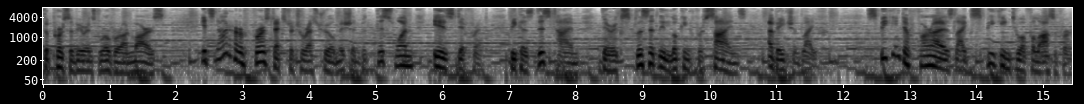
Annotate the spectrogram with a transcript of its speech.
the Perseverance rover on Mars. It's not her first extraterrestrial mission, but this one is different because this time they're explicitly looking for signs of ancient life. Speaking to Farah is like speaking to a philosopher.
